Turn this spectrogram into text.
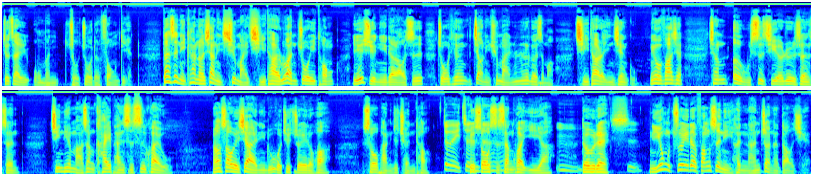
就在于我们所做的风点。但是你看呢，像你去买其他的乱做一通，也许你的老师昨天叫你去买那个什么其他的银线股，你有没有发现，像二五四七的日盛生，今天马上开盘十四块五，然后稍微下来，你如果去追的话，收盘你就全套，对，真的就收十三块一啊，嗯，对不对？是，你用追的方式，你很难赚得到钱。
